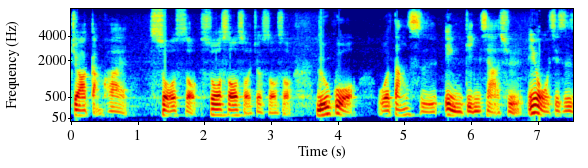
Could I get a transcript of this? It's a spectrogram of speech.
就要赶快收手，说收手就收手。如果我当时硬盯下去，因为我其实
